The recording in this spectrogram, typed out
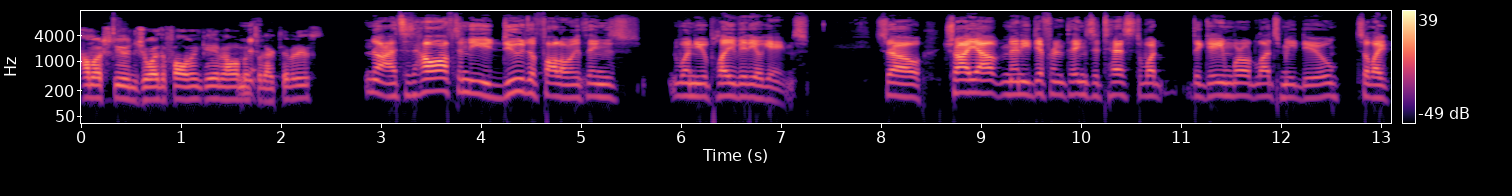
How much do you enjoy the following game elements and activities? No, it says how often do you do the following things when you play video games? So try out many different things to test what the game world lets me do. So like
